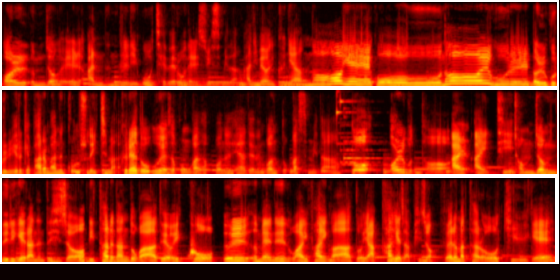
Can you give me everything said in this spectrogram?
얼 음정을 안 흔들리고 제대로 낼 수 있습니다. 아니면 그냥 너의 고운 얼굴을 얼굴을 이렇게 발음하는 꼼수도 있지만 그래도 우에서 공간 확보는 해야 되는 건 똑같습니다. 또 얼부터 RIT 점점 느리게라는 뜻이죠. 리타르 단도가 되어 있고 을 음에는 와이파이가 또 약하게 잡히죠. 페르마타로 길게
